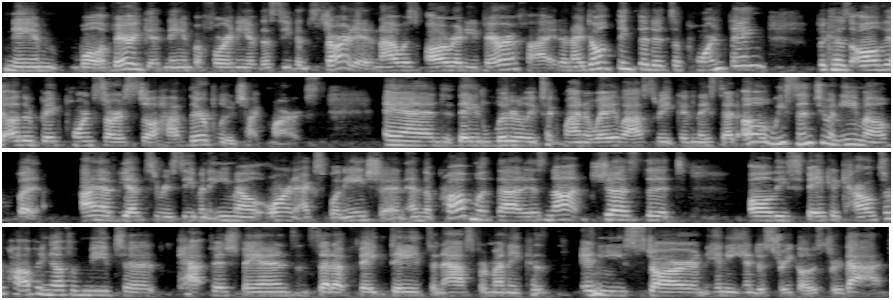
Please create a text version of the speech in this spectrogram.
name, well, a very good name before any of this even started, and I was already verified. And I don't think that it's a porn thing because all the other big porn stars still have their blue check marks. And they literally took mine away last week and they said, Oh, we sent you an email, but I have yet to receive an email or an explanation. And the problem with that is not just that all these fake accounts are popping up of me to catfish fans and set up fake dates and ask for money because any star in any industry goes through that.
